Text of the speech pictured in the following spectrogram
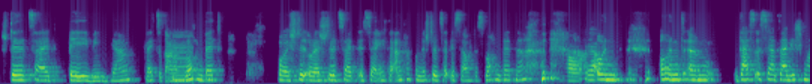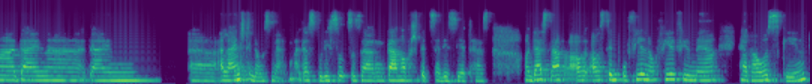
Stillzeit, Baby, ja, vielleicht sogar noch mhm. Wochenbett oder, Still oder Stillzeit ist ja eigentlich der Anfang von der Stillzeit ist ja auch das Wochenbett, ne? Genau, ja. Und, und ähm, das ist ja, sage ich mal, deine, dein äh, Alleinstellungsmerkmal, dass du dich sozusagen darauf spezialisiert hast. Und das darf aus dem Profil noch viel, viel mehr herausgehen.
